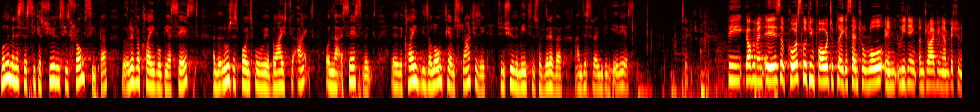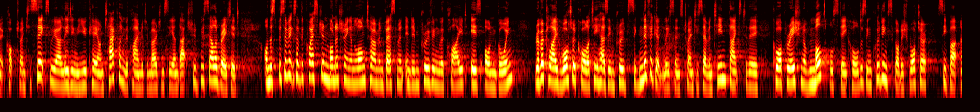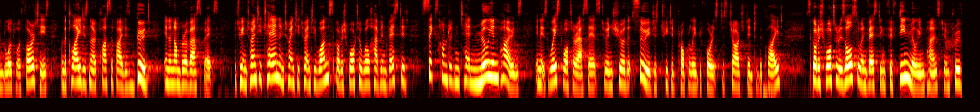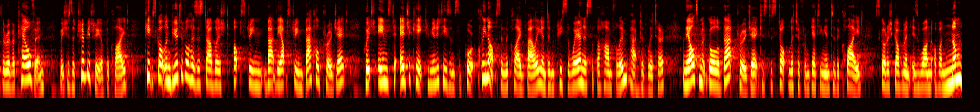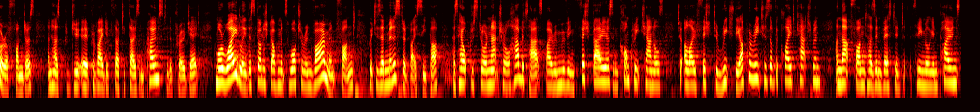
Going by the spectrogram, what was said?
Will the Minister seek assurances from SEPA that the River Clyde will be assessed and that those responsible will be obliged to act on that assessment. Uh, the Clyde needs a long-term strategy to ensure the maintenance of the river and the surrounding areas. Secretary. The government is, of course, looking forward to playing a central role in leading and driving ambition at COP26. We are leading the UK on tackling the climate emergency and that should be celebrated. On the specifics of the question, monitoring and long-term investment in improving the Clyde is ongoing. River Clyde water quality has improved significantly since 2017 thanks to the cooperation of multiple stakeholders, including Scottish Water, SEPA and local authorities, and the Clyde is now classified as good in a number of aspects. Between 2010 and 2021, Scottish Water will have invested £610 million in its wastewater assets to ensure that sewage is treated properly before it's discharged into the Clyde. Scottish Water is also investing £15 million to improve the River Kelvin which is a tributary of the Clyde, Keep Scotland Beautiful has established upstream, the Upstream Battle Project, which aims to educate communities and support cleanups in the Clyde Valley and increase awareness of the harmful impact of litter. And the ultimate goal of that project is to stop litter from getting into the Clyde. Scottish Government is one of a number of funders and has uh, provided £30,000 to the project. More widely, the Scottish Government's Water Environment Fund, which is administered by SEPA, has helped restore natural habitats by removing fish barriers and concrete channels to allow fish to reach the upper reaches of the Clyde catchment and that fund has invested £3 million pounds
